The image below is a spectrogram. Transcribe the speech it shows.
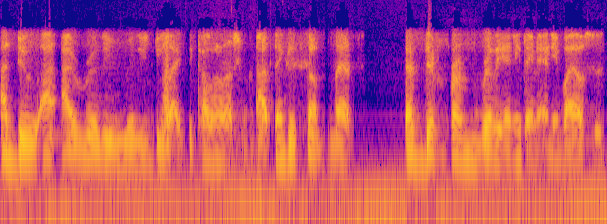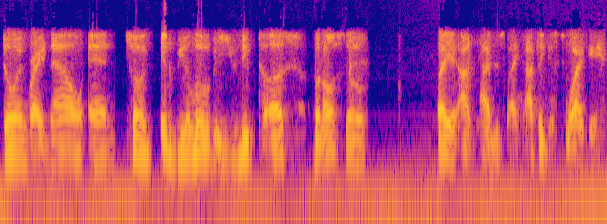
I do. I, I really, really do like the color rush. I think it's something that's that's different from really anything that anybody else is doing right now, and so it'll be a little bit unique to us. But also, like, I, I just like. I think it's swaggy.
